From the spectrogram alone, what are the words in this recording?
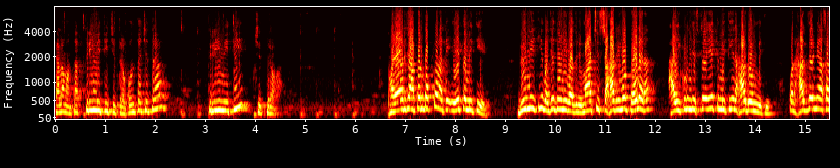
त्याला म्हणतात त्रिमिती चित्र. कोणतं चित्र? त्रिमिती चित्र. फळ्यावर जे आपण बघतो ना ते एक मिती आहे. द्विमिती म्हणजे दोन्ही बाजूने. माची सहा रिमोट ठेवलाय ना हा इकडून दिसतोय एक मिती हा दोन मिती. पण हात जर मी असा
